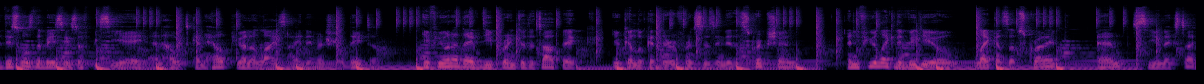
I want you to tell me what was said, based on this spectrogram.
This was the basics of PCA and how it can help you analyze high dimensional data. If you want to dive deeper into the topic, you can look at the references in the description. And if you like the video, like and subscribe, and see you next time.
